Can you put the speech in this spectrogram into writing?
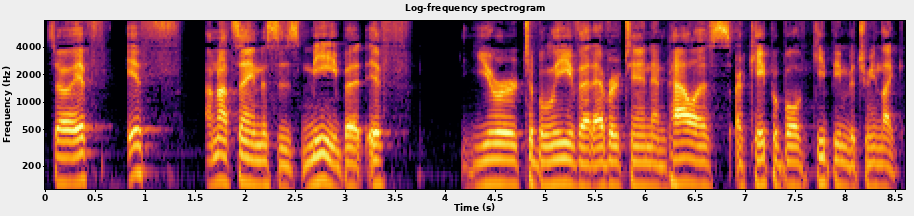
So if if I'm not saying this is me, but if you're to believe that Everton and Palace are capable of keeping between like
